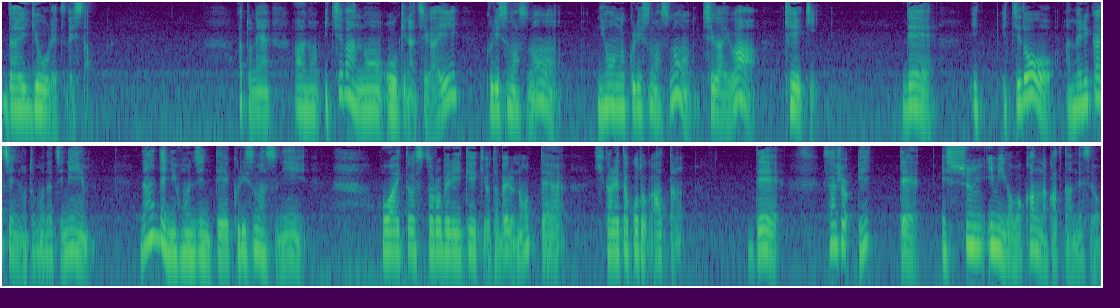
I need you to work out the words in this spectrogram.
大行列でした。あとねあの一番の大きな違いクリスマスの日本のクリスマスの違いはケーキ。で一度アメリカ人の友達になんで日本人ってクリスマスにホワイトストロベリーケーキを食べるの？って聞かれたことがあったの。で最初「え？っ?」て一瞬意味が分かんなかったんですよ。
